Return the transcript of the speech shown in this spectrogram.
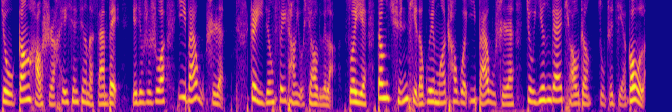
就刚好是黑猩猩的三倍，也就是说一百五十人，这已经非常有效率了。所以，当群体的规模超过一百五十人，就应该调整组织结构了。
